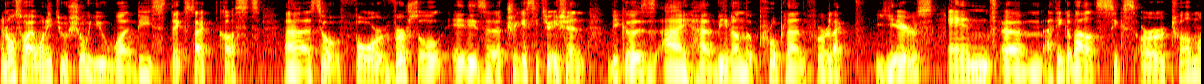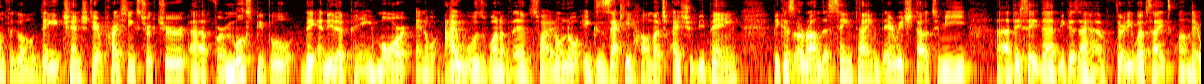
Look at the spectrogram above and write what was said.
And also I wanted to show you what this tech stack costs. Uh, so for Vercel it is a tricky situation because I have been on the pro plan for like years and um, I think about six or 12 months ago they changed their pricing structure. Uh, for most people they ended up paying more and I was one of them so I don't know exactly how much I should be paying because around the same time they reached out to me. Uh, they say that because I have 30 websites on their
